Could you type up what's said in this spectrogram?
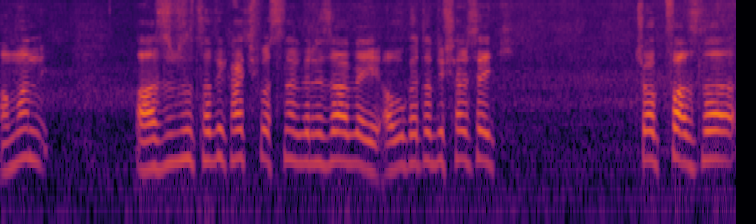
aman ağzımızın tadı kaçmasın Ali Rıza Bey. Avukata düşersek çok fazla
